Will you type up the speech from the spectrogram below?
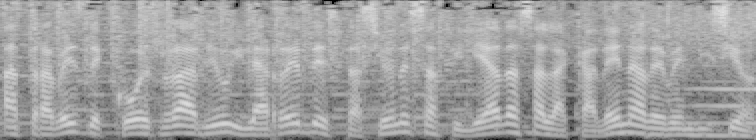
a través de Coes Radio y la red de estaciones afiliadas a la cadena de bendición.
